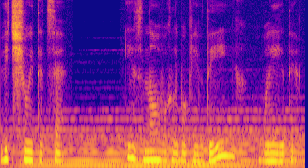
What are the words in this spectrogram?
Відчуйте це. І знову глибокий вдих, видих.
